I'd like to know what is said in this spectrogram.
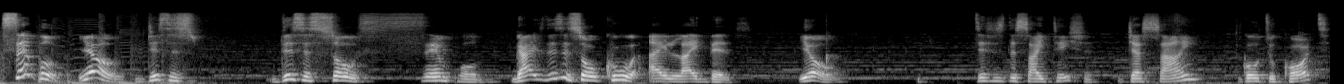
Simple. Yo, this is this is so simple. Guys, this is so cool. I like this. Yo, this is the citation. Just sign, go to court,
